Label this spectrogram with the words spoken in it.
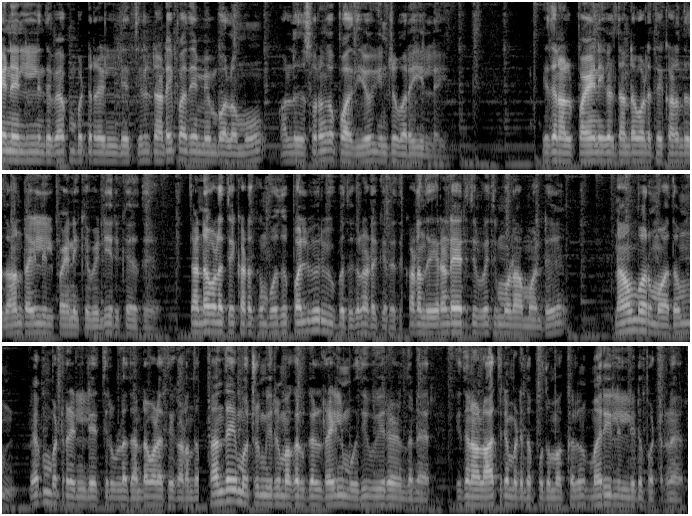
ஏனெனில் இந்த வேப்பம்பட்டு ரயில் நிலையத்தில் நடைபாதை மேம்பாலமோ அல்லது சுரங்கப்பாதையோ இன்று வரை இல்லை? இதனால் பயணிகள் தண்டவாளத்தை கடந்துதான் ரயிலில் பயணிக்க வேண்டி இருக்கிறது தண்டவாளத்தை கடக்கும்போது பல்வேறு விபத்துகள் நடக்கிறது. கடந்த இரண்டாயிரத்தி இருபத்தி மூணாம் ஆண்டு நவம்பர் மாதம் வேப்பம்பட்டு ரயில் நிலையத்தில் உள்ள தண்டவாளத்தை கடந்த தந்தை மற்றும் இரு மகள்கள் ரயில் மோதி உயிரிழந்தனர். இதனால் ஆத்திரமடைந்த பொதுமக்கள் மறியலில் ஈடுபட்டனர்.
